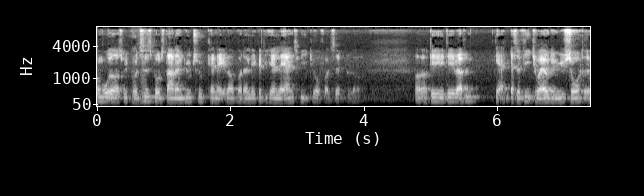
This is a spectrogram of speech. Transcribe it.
formoder også, at vi på et tidspunkt starter en YouTube-kanal op, hvor der ligger de her læringsvideoer for eksempel. Og, og det, det er i hvert fald, ja, altså video er jo det nye sort, øh,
